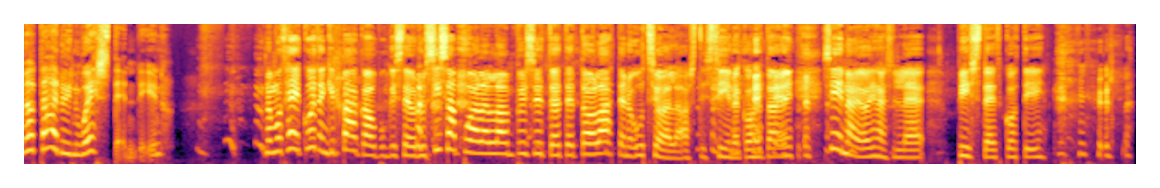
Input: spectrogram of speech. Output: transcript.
mä päädyin West Endiin. No mutta hei, kuitenkin pääkaupunkiseudun sisäpuolella on pysytty, että et ole lähtenyt Utsjoelle asti siinä kohtaa, niin siinä on jo ihan sille pisteet kotiin. Kyllä.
